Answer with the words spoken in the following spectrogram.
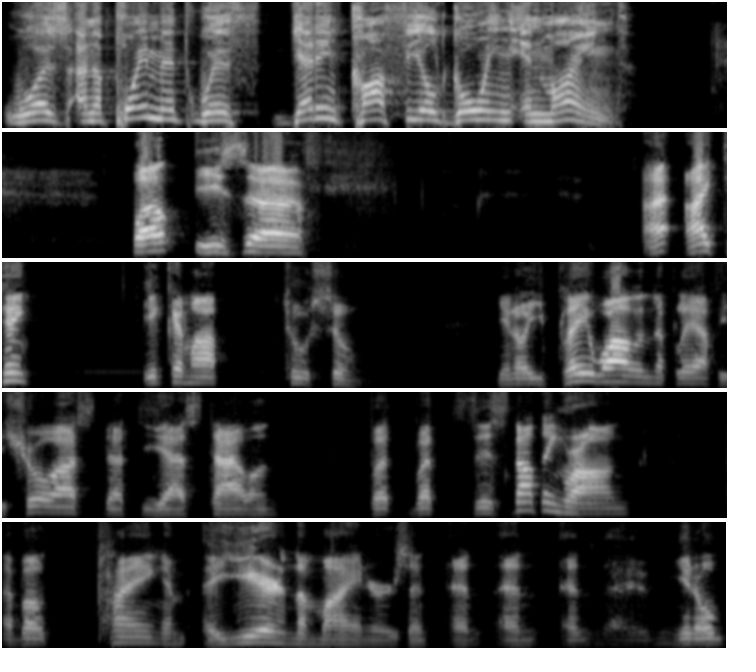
was an appointment with getting Caufield going in mind? Well, he's. Uh, I I think he came up too soon. You know, he played well in the playoff. He showed us that he has talent, but but there's nothing wrong about playing a, a year in the minors and and and and uh, you know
